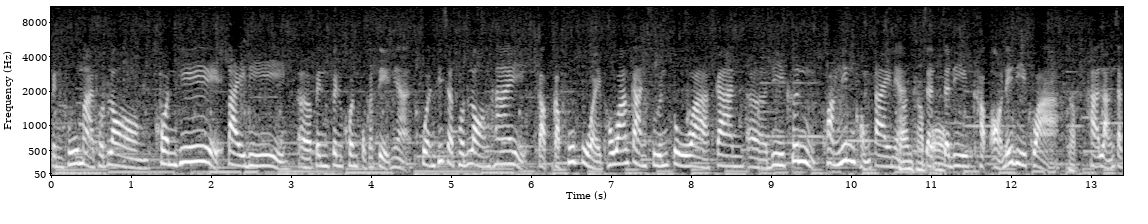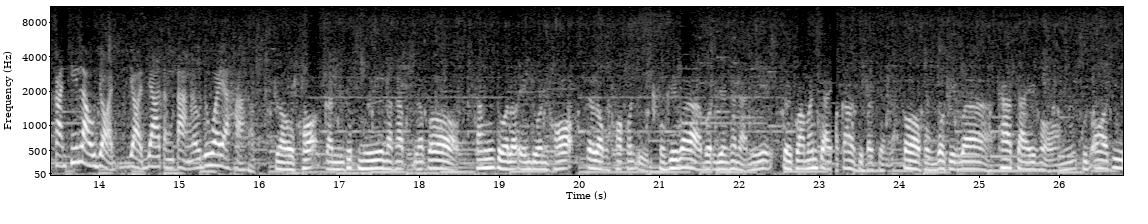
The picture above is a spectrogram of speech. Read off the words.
เป็นผู้มาทดลอง คนที่ไตดีเออเป็นเป็นคนปกติเนี่ยควรที่จะทดลองให้กับกับผู้ป่วย เพราะว่าการฟื้นตัวการเอ่อดีขึ้นความนิ่มของไตเนี่ยการขับจะออกจะดีขับออกได้ดีกว่าครับ ค่ะหลังจากการที่เราหยอดหยอดยาต่างๆ แล้วด้วยอะค่ะ ครับเราเคาะกันทุกมื้อนะครับ แล้วก็ทั้งตัวเราเองโดนเคาะแล้วเราก็เคาะคนอื่น ผมคิดว่าบทเรียนขนาดนี้เกิดความมั่นใจ 90%แล้วก็ผมก็คิดว่าค่าใจของคุณอ้อที่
